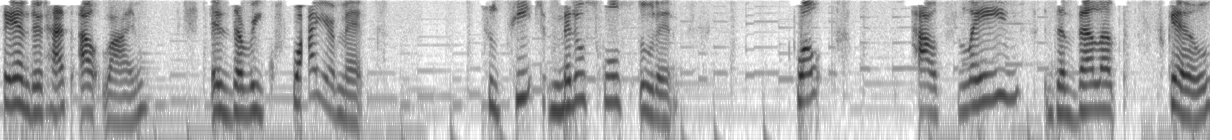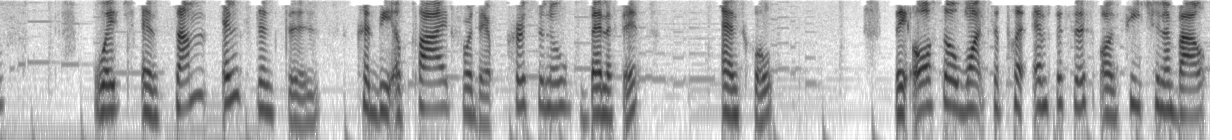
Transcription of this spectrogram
standard has outlined is the requirement to teach middle school students, quote, how slaves developed skills which in some instances could be applied for their personal benefit, end quote. They also want to put emphasis on teaching about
